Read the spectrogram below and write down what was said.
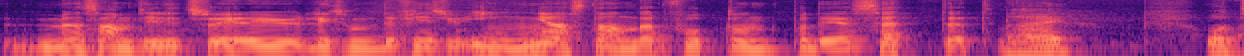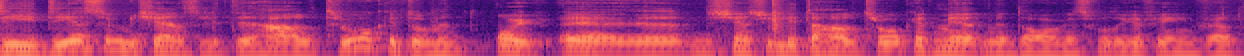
men samtidigt så är det ju liksom, det finns ju inga standardfoton på det sättet. Nej. Och det är det som känns lite halvtråkigt då. Men, oj, eh, det känns ju lite halvtråkigt med, med dagens fotografering för att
